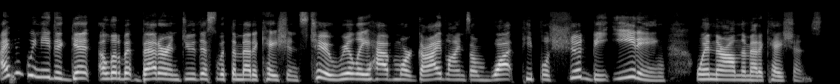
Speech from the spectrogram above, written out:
I think we need to get a little bit better and do this with the medications too, really have more guidelines on what people should be eating when they're on the medications.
